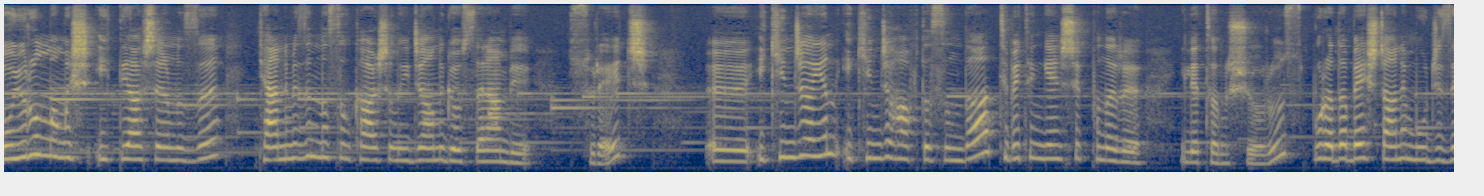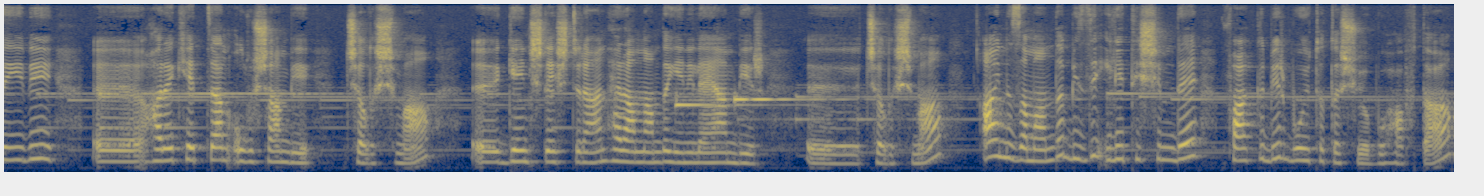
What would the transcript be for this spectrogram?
Doyurulmamış ihtiyaçlarımızı kendimizin nasıl karşılayacağını gösteren bir süreç. Ee, ikinci ayın ikinci haftasında Tibet'in Gençlik Pınarı ile tanışıyoruz. Burada beş tane mucizevi e, hareketten oluşan bir çalışma. E, gençleştiren, her anlamda yenileyen bir e, çalışma. Aynı zamanda bizi iletişimde farklı bir boyuta taşıyor bu hafta.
